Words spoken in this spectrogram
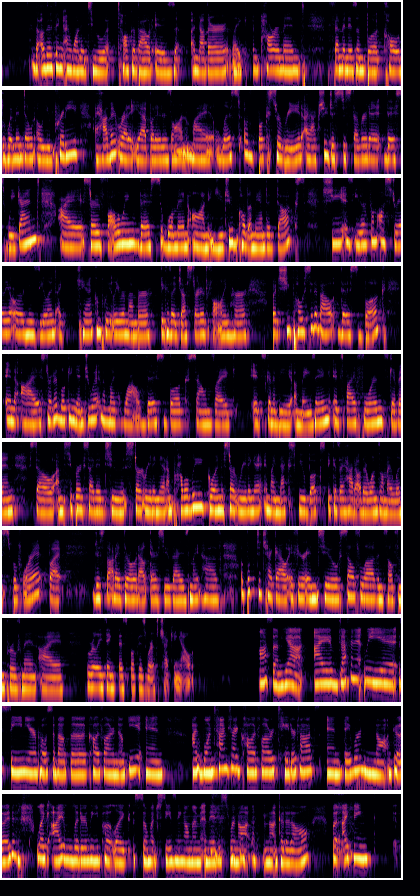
the other thing I wanted to talk about is another like empowerment feminism book called Women Don't Owe You Pretty. I haven't read it yet, but it is on my list of books to read. I actually just discovered it this weekend. I started following this woman on YouTube called Amanda Ducks. She is either from Australia or New Zealand. I can't completely remember because I just started following her but she posted about this book and I started looking into it and I'm like, wow, this book sounds like it's going to be amazing. It's by Florence Given. So I'm super excited to start reading it. I'm probably going to start reading it in my next few books because I had other ones on my list before it. But just thought I'd throw it out there so you guys might have a book to check out if you're into self love and self improvement. I really think this book is worth checking out. Awesome. Yeah. I've definitely seen your posts about the cauliflower gnocchi and I one time tried cauliflower tater tots and they were not good. like I literally put like so much seasoning on them and they just were not not good at all. But I think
